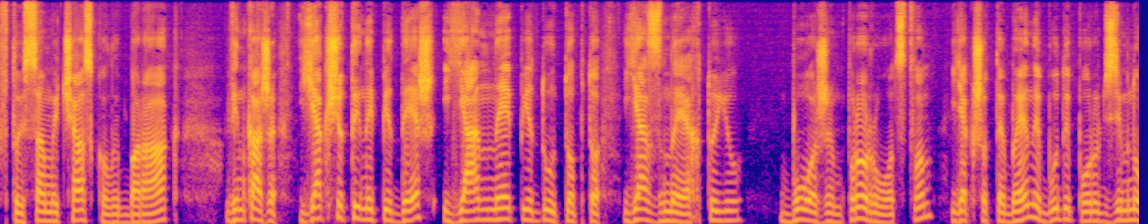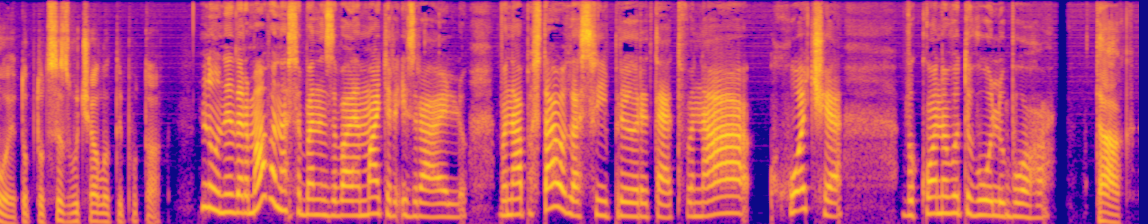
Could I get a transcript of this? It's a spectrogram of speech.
В той самий час, коли Барак. Він каже: якщо ти не підеш, я не піду. Тобто я знехтую Божим пророцтвом, якщо тебе не буде поруч зі мною. Тобто це звучало типу так. Ну, не дарма вона себе називає матір Ізраїлю. Вона поставила свій пріоритет, вона хоче виконувати волю Бога. Так,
